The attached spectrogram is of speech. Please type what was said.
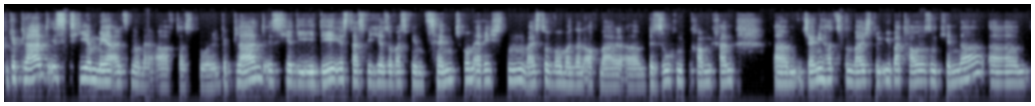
geplant ist hier mehr als nur eine Afterschool. Geplant ist hier, die Idee ist, dass wir hier sowas wie ein Zentrum errichten, weißt du, wo man dann auch mal äh, besuchen kommen kann. Ähm, Jenny hat zum Beispiel über 1000 Kinder, ähm,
